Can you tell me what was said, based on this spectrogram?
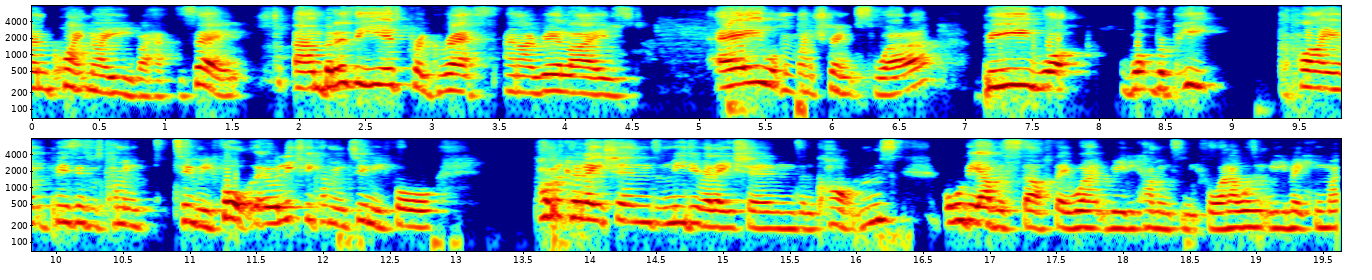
and quite naive, I have to say. Um, but as the years progressed and I realized A, what my strengths were, B, what, what repeat client business was coming to me for. They were literally coming to me for public relations and media relations and comms, all the other stuff they weren't really coming to me for. And I wasn't really making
